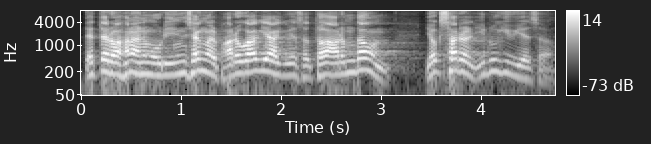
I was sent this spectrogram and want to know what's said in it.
때때로 하나님은 우리 인생을 바로 가게 하기 위해서 더 아름다운 역사를 이루기 위해서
